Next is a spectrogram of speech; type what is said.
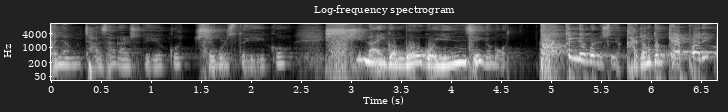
그냥 자살할 수도 있고 죽을 수도 있고 신앙이고 뭐고 인생이 뭐고 다 끝내버릴 수 있어요. 가정도 깨버리고.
